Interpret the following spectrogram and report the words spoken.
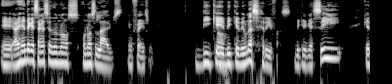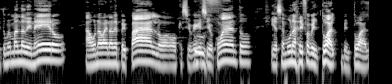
eh, hay gente que están haciendo unos, unos lives en Facebook. Di que, Oh. di que de unas rifas. Di que, que sí, que tú me mandas dinero a una vaina de PayPal o, o que sí o que, que sí o cuánto. Y hacemos una rifa virtual, virtual.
